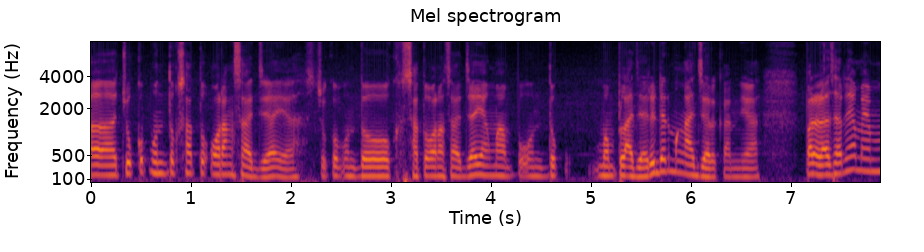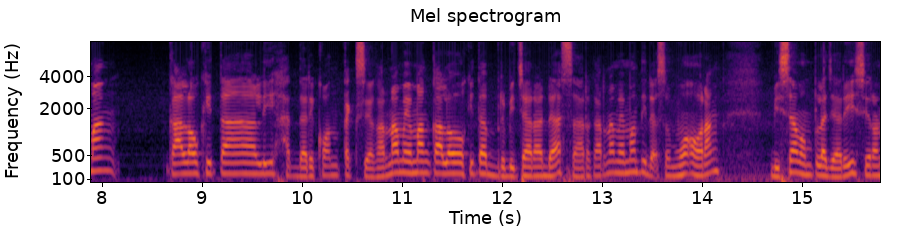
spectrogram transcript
uh, cukup untuk satu orang saja ya, cukup untuk satu orang saja yang mampu untuk mempelajari dan mengajarkannya. Pada dasarnya memang kalau kita lihat dari konteks ya, karena memang kalau kita berbicara dasar, karena memang tidak semua orang bisa mempelajari sirah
